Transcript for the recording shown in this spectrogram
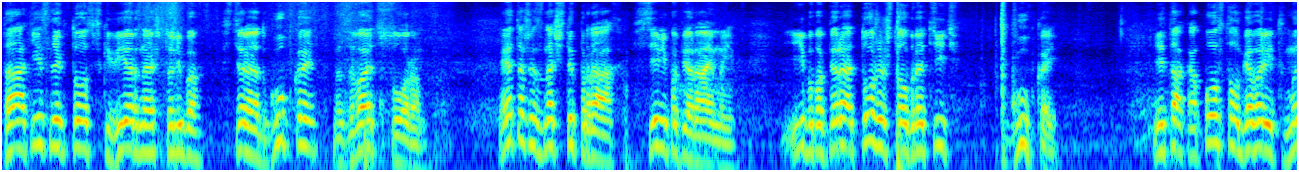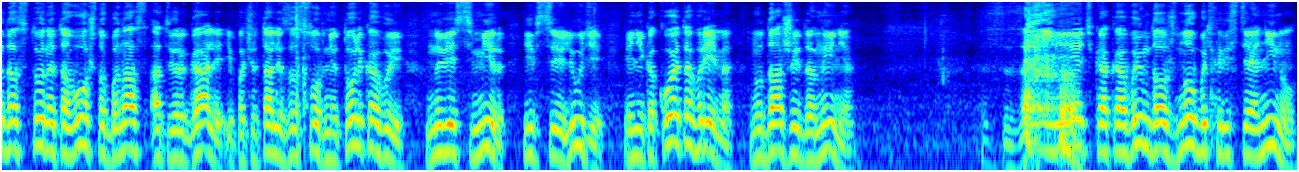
Так, если кто скверное что-либо стирает губкой, называют ссором. Это же значит и прах, всеми попираемый. Ибо попирать тоже, что обратить губкой. Итак, апостол говорит, мы достойны того, чтобы нас отвергали и почитали за ссор не только вы, но весь мир и все люди, и не какое-то время, но даже и до ныне. Заметь, каковым должно быть христианину,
